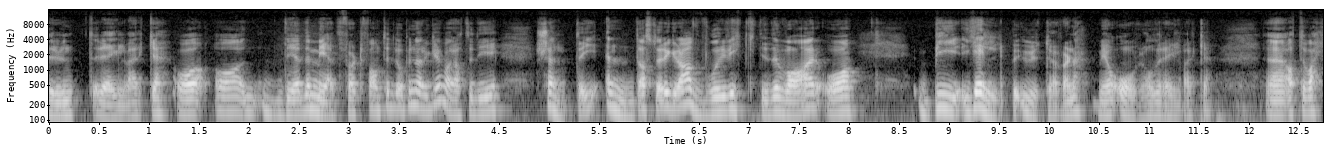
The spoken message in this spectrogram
rundt regelverket. Og, og det det medførte for Antidop i Norge, var at de skjønte i enda større grad hvor viktig det var å hjelpe utøverne med å overholde regelverket. Eh, at det var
